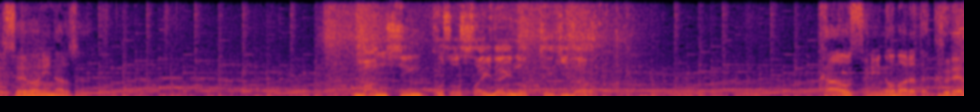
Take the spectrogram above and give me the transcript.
う。世話になるぜ。慢心こそ最大の敵だカオスに飲まれてくれるなよ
